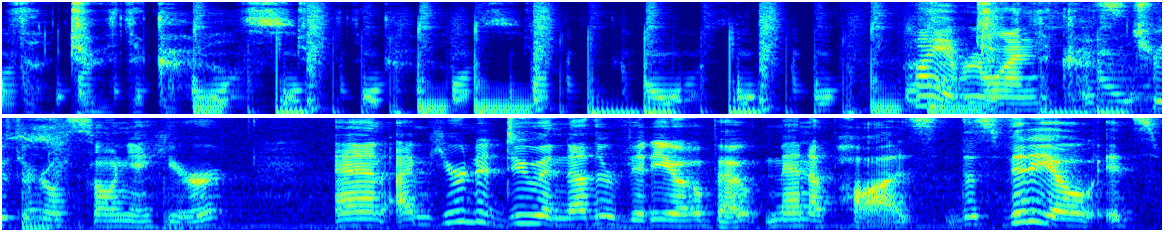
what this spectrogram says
The Truth Girls. Hi everyone, it's Truther Girl Sonia here, and I'm here to do another video about menopause. This video, it's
